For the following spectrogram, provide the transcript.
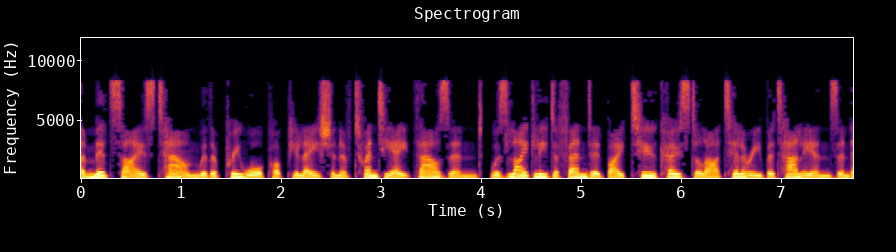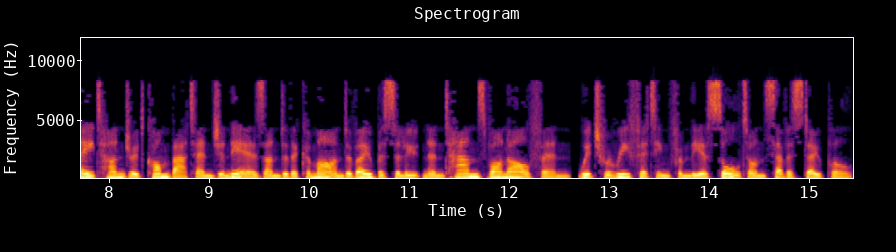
a mid-sized town with a pre-war population of 28,000, was lightly defended by two coastal artillery battalions and 800 combat engineers under the command of Oberstleutnant Hans von Ahlfen, which were refitting from the assault on Sevastopol.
